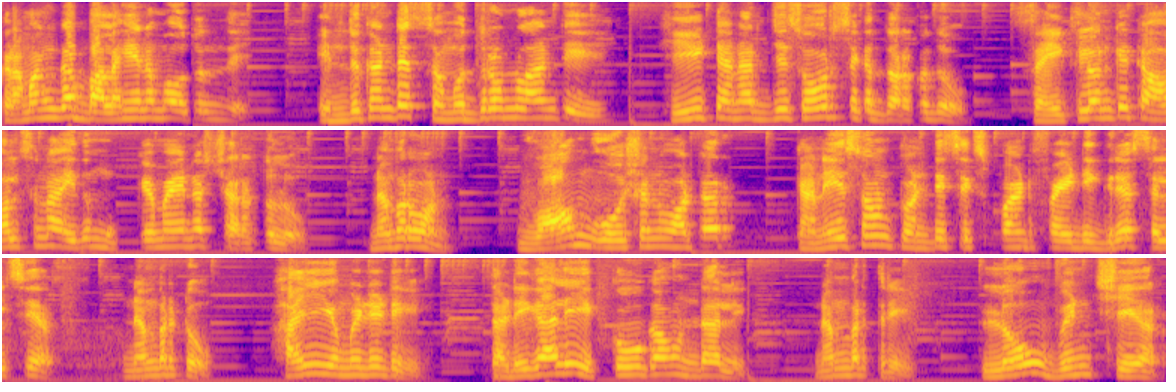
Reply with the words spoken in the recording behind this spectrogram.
క్రమంగా బలహీనమవుతుంది. ఎందుకంటే సముద్రం లాంటి హీట్ ఎనర్జీ సోర్స్ ఇక దొరకదు. సైక్లోన్కి కావాల్సిన ఐదు ముఖ్యమైన షరతులు. Number one warm ocean water కనీసం twenty six point five degree Celsius number two high humidity తడిగాలి ఎక్కువగా ఉండాలి. Number three low wind shear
